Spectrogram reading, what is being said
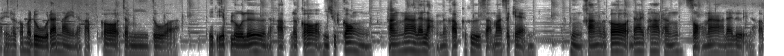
อันนี้เราก็มาดูด้านในนะครับ ก็จะมีตัว ADF roller นะครับ แล้วก็มีชุดกล้องทั้งหน้าและหลังนะครับ ก็คือสามารถสแกน 1 ครั้งแล้วก็ได้ภาพทั้ง 2 หน้าได้เลยนะครับ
